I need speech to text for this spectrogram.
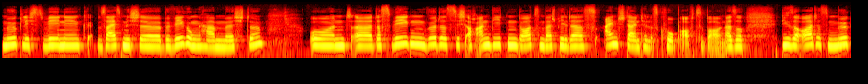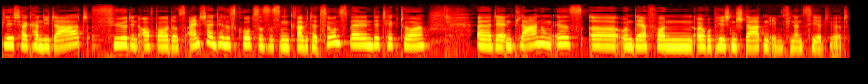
möglichst wenig seismische Bewegungen haben möchte. Und äh, deswegen würde es sich auch anbieten, dort zum Beispiel das Einstein-Teleskop aufzubauen. Also dieser Ort ist ein möglicher Kandidat für den Aufbau des Einstein-Teleskops. Das ist ein Gravitationswellendetektor äh, der in Planung ist äh, und der von europäischen Staaten eben finanziert wird.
